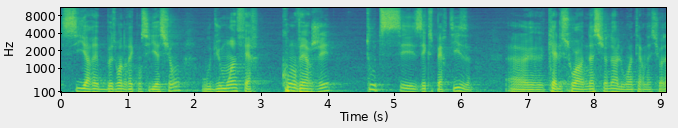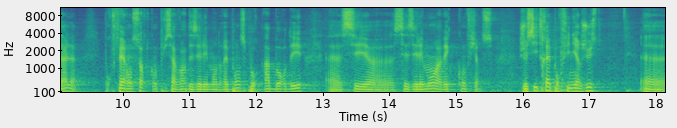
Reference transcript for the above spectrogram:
s'il y avait besoin de réconciliation, ou du moins faire converger toutes ces expertises, qu'elles soient nationales ou internationales, pour faire en sorte qu'on puisse avoir des éléments de réponse pour aborder euh, euh, ces, éléments avec confiance. Je citerai pour finir juste euh,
